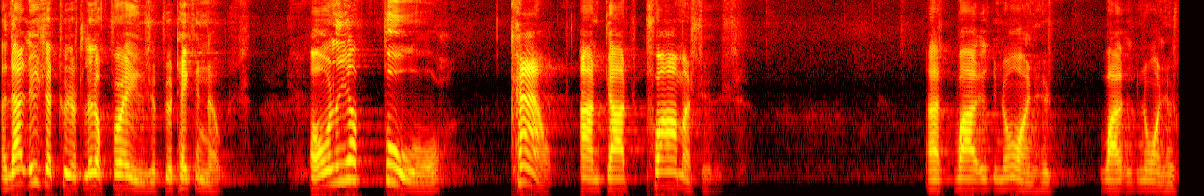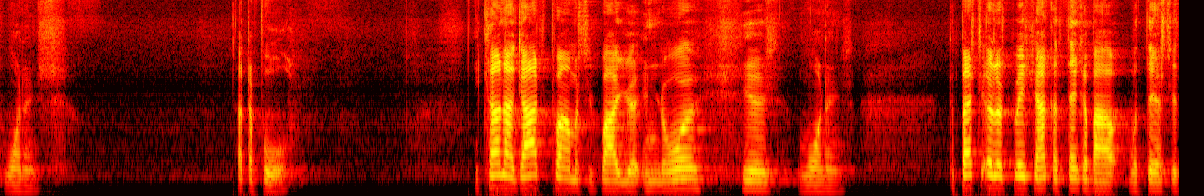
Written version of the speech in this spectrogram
And that leads us to this little phrase if you're taking notes. Only a fool count on God's promises. That's why ignoring his, why ignoring his warnings That's a fool. You count on God's promises while you ignore His warnings. The best illustration I can think about with this is,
